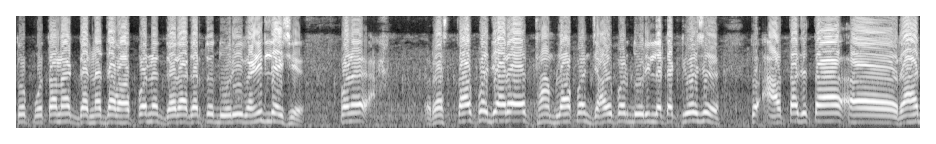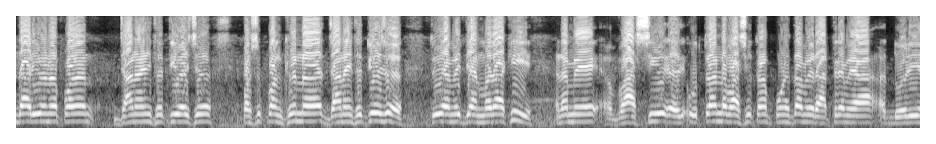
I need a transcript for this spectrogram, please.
તો પોતાના ઘરના પર ઘર આગળ તો દોરી વણી જ લે છે. પણ રસ્તા પર જ્યારે થાંભલા પર ઝાડ પર દોરી લટકતી હોય છે, તો આવતા જતા રાહદારીઓને પણ જાનહાની થતી હોય છે, પશુ પંખીઓને જાનહાની થતી હોય છે, તો એ અમે ધ્યાનમાં રાખી અને અમે વાસી ઉત્તરાયણ વાસી ઉત્તરાયણ પૂર્ણ થતાં અમે રાત્રે અમે આ દોરી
